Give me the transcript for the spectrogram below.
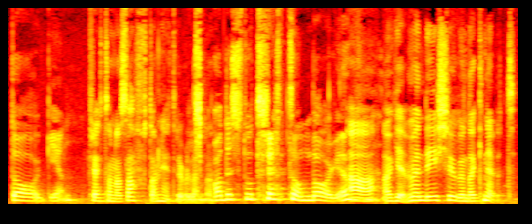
dagen? Trettondagsafton heter det väl ändå? Ja, det står 13 dagen. Ja, okej. Men det är 20 Knut.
